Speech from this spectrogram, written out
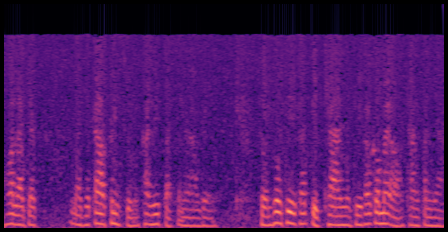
เพราะเราจะเราจะก้าวขึ้นสู่ขั้นวิปัสสนาเลย ส่วนพวกที่เขาติดฌานบางทีเขาก็ไม่ออกทางปัญญา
